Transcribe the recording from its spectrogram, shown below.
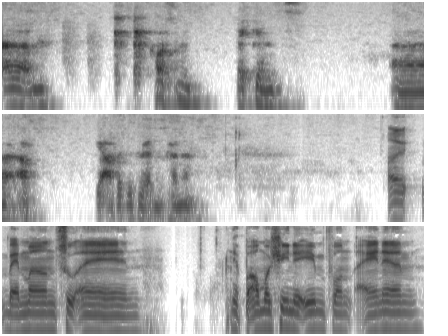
ähm, kostendeckend äh, abgearbeitet werden können. Äh, wenn man so ein, eine Baumaschine eben von einem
